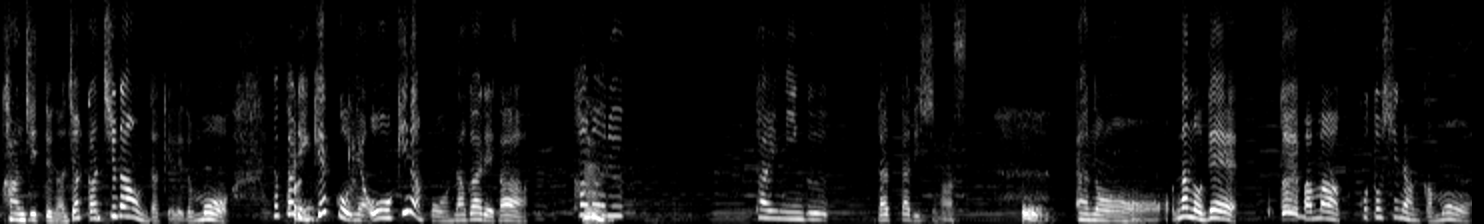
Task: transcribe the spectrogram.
感じっていうのは若干違うんだけれども、やっぱはいり結構ね、大きなこう流れが変わるタイミングだったりします。ほう。あのーなので、例えばまあ今年なんかも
